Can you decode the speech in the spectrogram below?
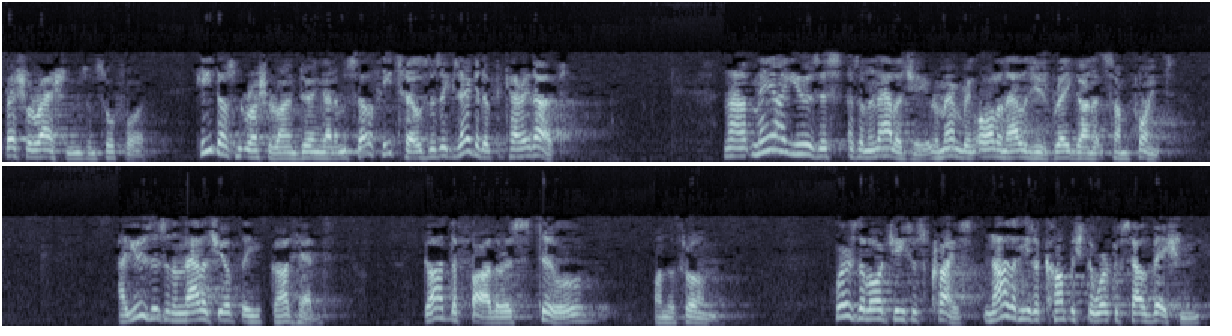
special rations and so forth. He doesn't rush around doing that himself. He tells his executive to carry it out. Now, may I use this as an analogy, remembering all analogies break down at some point. I use this as an analogy of the Godhead. God the Father is still on the throne. Where's the Lord Jesus Christ? Now that He's accomplished the work of salvation,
